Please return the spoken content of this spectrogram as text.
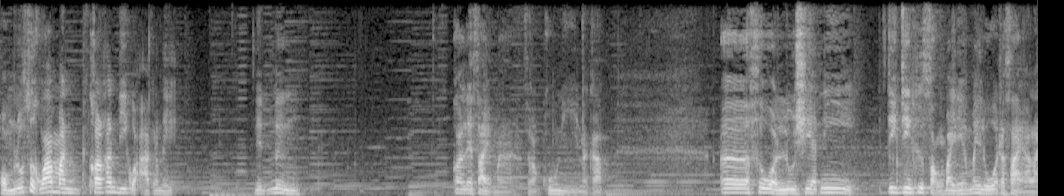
ผมรู้สึกว่ามันค่อนข้างดีกว่าอากาเนะ นิดนึง ก็เลยใส่มาสำหรับคู่นี้นะครับ เออส่วนลูเชียสนี่จริง ๆ คือ 2 ใบเนี้ยไม่รู้ว่าจะใส่อะไร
